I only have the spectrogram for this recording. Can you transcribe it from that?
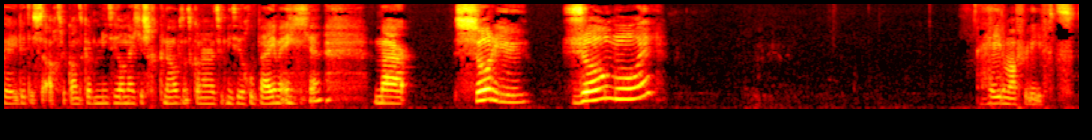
Oké, dit is de achterkant. Ik heb hem niet heel netjes geknoopt, want ik kan er natuurlijk niet heel goed bij in mijn eentje. Maar sorry, zo mooi. Helemaal verliefd.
